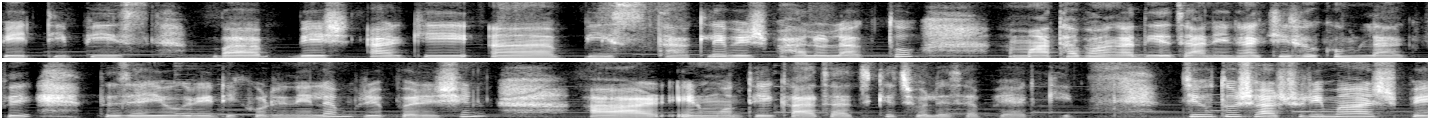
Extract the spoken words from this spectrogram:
পেটি পিস বা বেশ আর কি পিস থাকলে বেশ ভালো লাগতো। মাথা ভাঙা দিয়ে জানি না কীরকম লাগবে। তো যাই হোক, রেডি করে নিলাম প্রিপারেশন আর এর মধ্যেই কাজ আজকে চলে যাবে আর কি। যেহেতু শাশুড়ি মা আসবে।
